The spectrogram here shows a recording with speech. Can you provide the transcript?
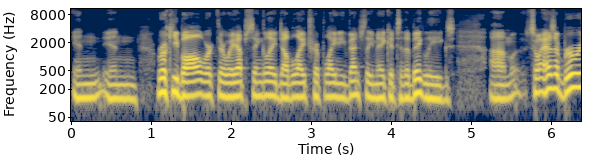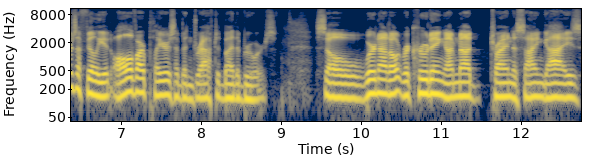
in in rookie ball, work their way up single A, double A, triple A, and eventually make it to the big leagues. Um, so as a Brewers affiliate, all of our players have been drafted by the Brewers. So we're not out recruiting. I'm not trying to sign guys.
